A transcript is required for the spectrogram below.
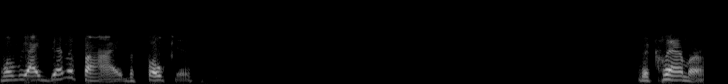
when we identify the focus the clamor.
